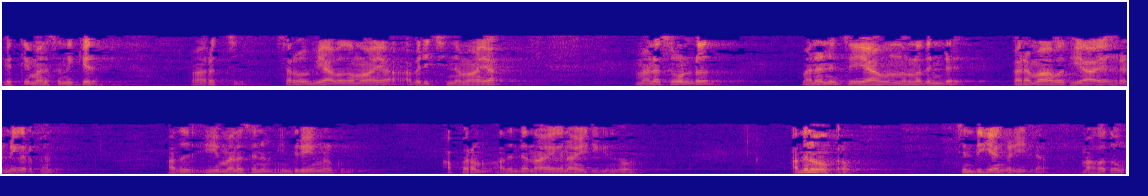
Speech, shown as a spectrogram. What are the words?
എത്തി മനസ്സ് നിൽക്കരുത് മറിച്ച് സർവവ്യാപകമായ അപരിച്ഛിന്നമായ മനസ്സുകൊണ്ട് മനനം ചെയ്യാമെന്നുള്ളതിന്റെ പരമാവധിയായ ഹിരണ്യഗർഭൻ. അത് ഈ മനസ്സിനും ഇന്ദ്രിയങ്ങൾക്കും അപ്പുറം അതിന്റെ നായകനായിരിക്കുന്നു. അതിനുമപ്പുറം ചിന്തിക്കാൻ കഴിയില്ല. മഹതോ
